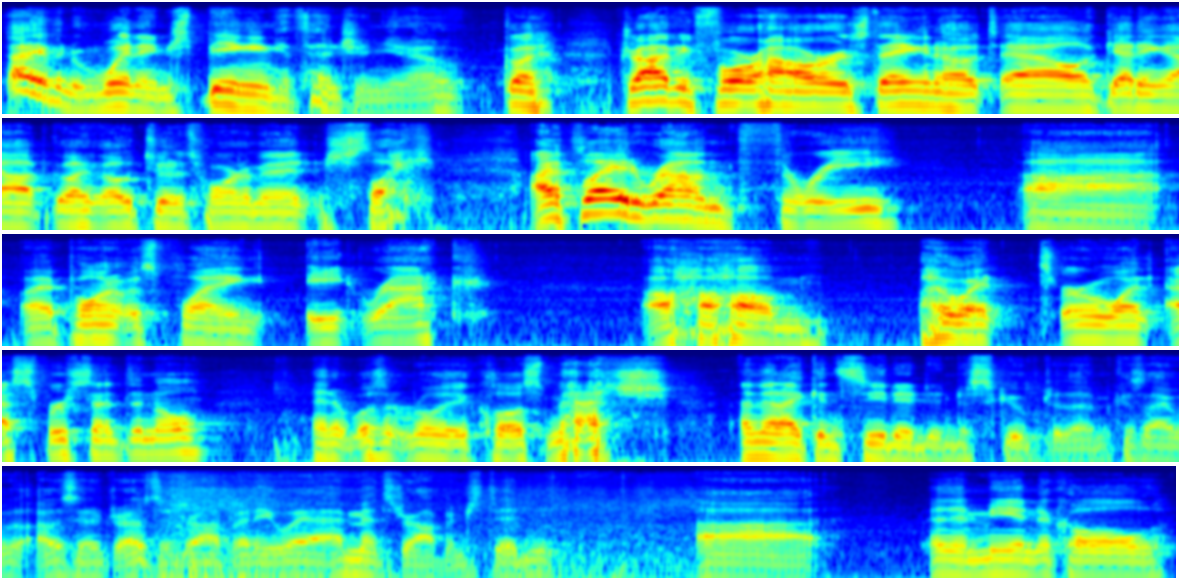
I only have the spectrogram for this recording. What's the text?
Not even winning, just being in contention. You know, going driving four hours, staying in a hotel, getting up, going 0-2 in a tournament. Just like I played round three. Uh, my opponent was playing eight rack. Um, I went turn one Esper Sentinel, and it wasn't really a close match and then I conceded and just scooped to them because I, I, was was to drop anyway. I meant to drop and just didn't. Uh, and then me and Nicole,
